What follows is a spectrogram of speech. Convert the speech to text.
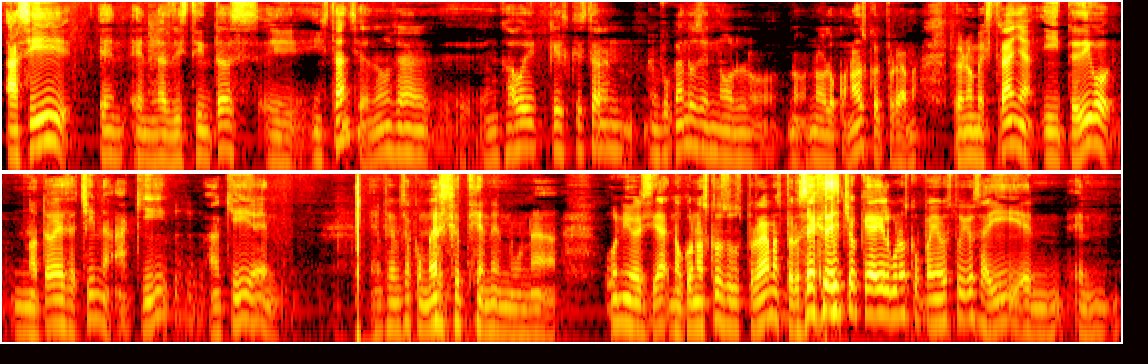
así en, las distintas eh, instancias, ¿no? O sea, en Huawei, ¿qué, que están enfocándose? No, no, no, lo conozco el programa, pero no me extraña. Y te digo, no te vayas a China, aquí, aquí en, en FEMSA Comercio tienen una universidad, no conozco sus programas, pero sé de hecho que hay algunos compañeros tuyos ahí en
